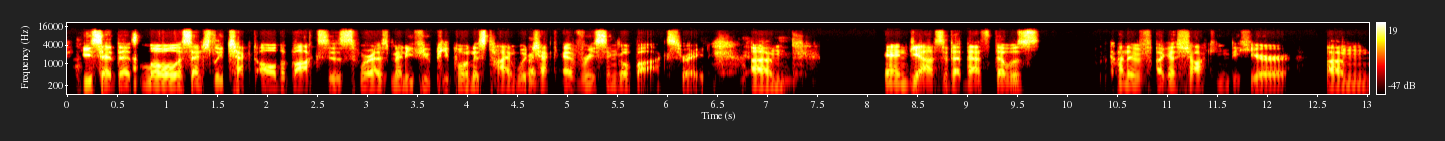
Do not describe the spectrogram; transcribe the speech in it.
he said that Lowell essentially checked all the boxes, whereas many few people in his time would right. check every single box, right? Um, and yeah, so that that's that was kind of I guess shocking to hear. Um,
